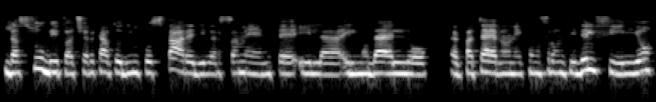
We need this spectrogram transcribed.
da subito ha cercato di impostare diversamente il, il modello eh, paterno nei confronti del figlio,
